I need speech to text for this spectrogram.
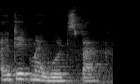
I take my words back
